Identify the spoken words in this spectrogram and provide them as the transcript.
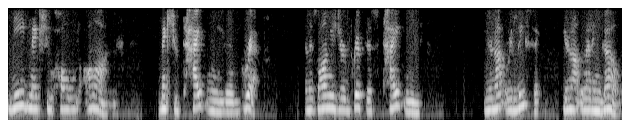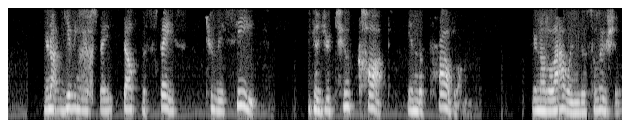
Need makes you hold on, makes you tighten your grip. And as long as your grip is tightened, you're not releasing. You're not letting go. You're not giving yourself the space to receive because you're too caught in the problem. You're not allowing the solution.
